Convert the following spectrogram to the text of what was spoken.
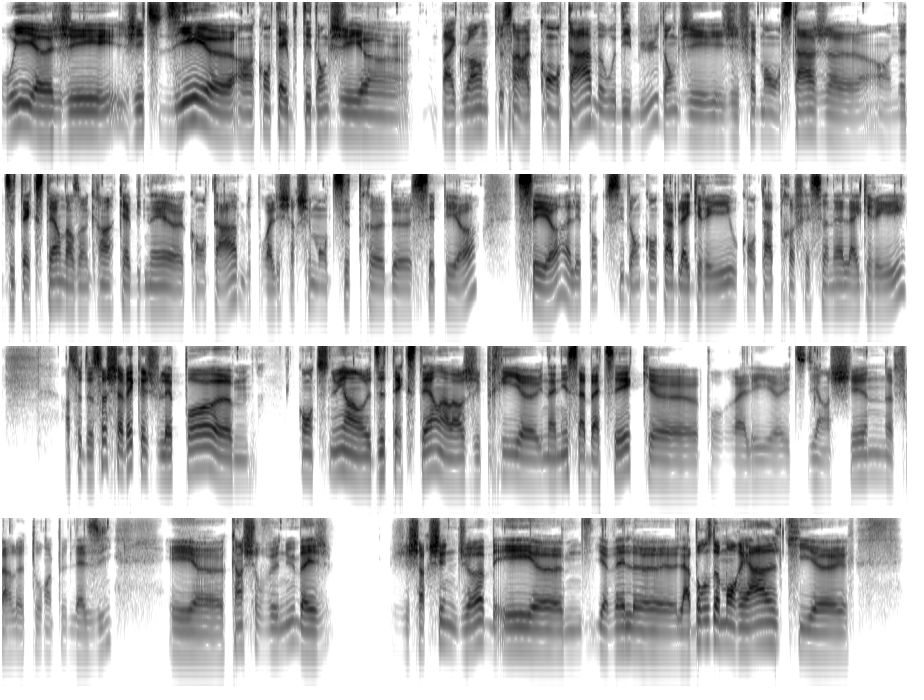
Oui, j'ai étudié en comptabilité, donc j'ai un background plus en comptable au début. Donc, j'ai fait mon stage en audit externe dans un grand cabinet comptable pour aller chercher mon titre de CPA, CA à l'époque aussi, donc comptable agréé ou comptable professionnel agréé. ensuite de ça, je savais que je ne voulais pas continuer en audit externe. Alors, j'ai pris une année sabbatique pour aller étudier en Chine, faire le tour un peu de l'Asie. Et quand je suis revenu, ben, j'ai cherché une job et il y avait la Bourse de Montréal qui,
